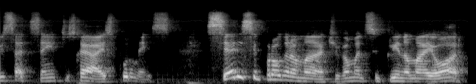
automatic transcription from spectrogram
1.700 por mês. Se ele se programar, tiver uma disciplina maior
